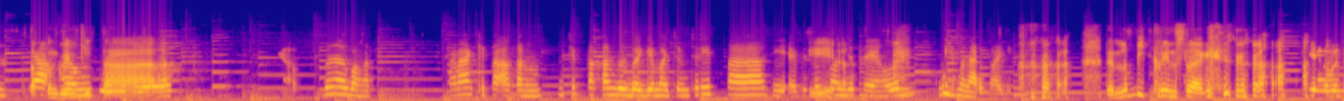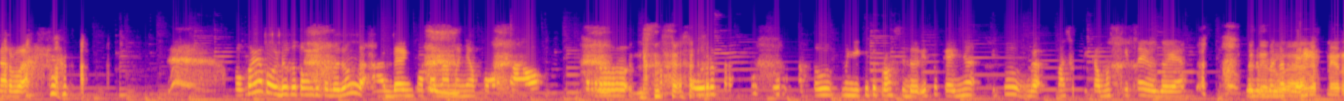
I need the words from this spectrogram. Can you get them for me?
tetap Ya tungguin ampun. kita. Ya, benar banget. Karena kita akan menciptakan berbagai macam cerita di episode Iya. selanjutnya yang lebih menarik lagi. Dan lebih cringe lagi. Iya benar banget. Pokoknya kalau udah ketemu kita berdua nggak ada yang kata namanya vokal teratur, tertutup atau mengikuti prosedur itu kayaknya itu nggak masuk di kamus kita ya Zo ya. Bener Bener-bener deh. banget, Ner.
